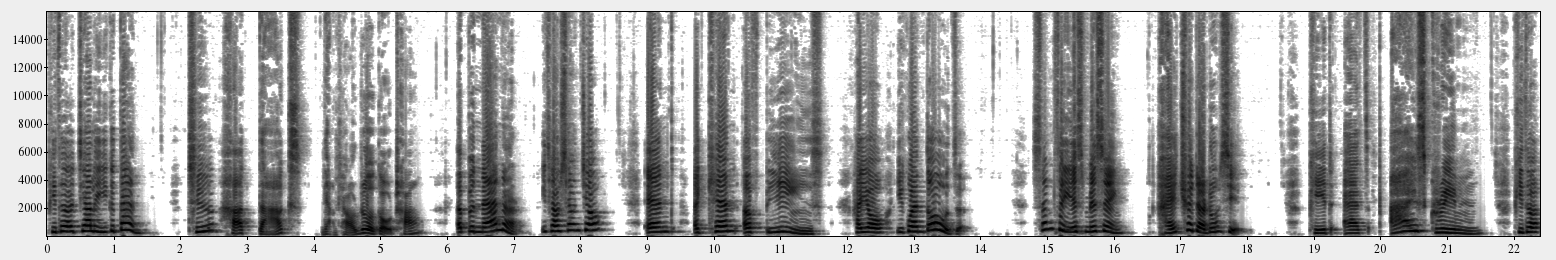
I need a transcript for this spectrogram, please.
皮特加了一个蛋。Two hot dogs. 两条热狗肠。A banana. 一条香蕉。And a can of beans. 还有一罐豆子。Something is missing. 还缺点东西。Pete adds ice cream. 皮特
